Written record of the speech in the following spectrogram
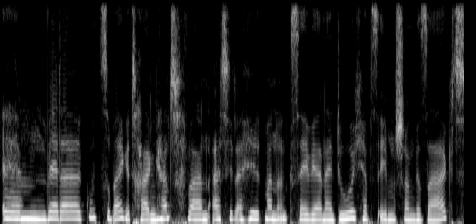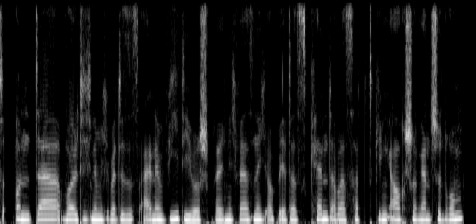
Ähm, wer da gut zu beigetragen hat, waren Attila Hildmann und Xavier Naidoo. Ich habe es eben schon gesagt. Und da wollte ich nämlich über dieses eine Video sprechen. Ich weiß nicht, ob ihr das kennt, aber es hat, ging auch schon ganz schön rum,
